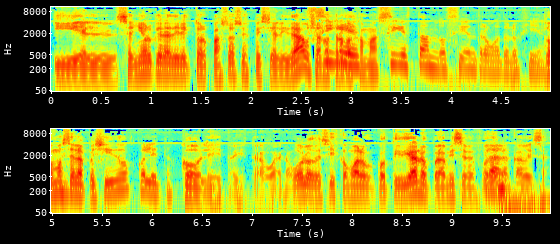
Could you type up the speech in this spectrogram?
¿Y el señor que era director pasó a su especialidad o ya no trabaja más? Sigue estando, sí, en traumatología. ¿Cómo es el apellido? Coleta. Coleta, ahí está. Bueno, vos lo decís como algo cotidiano, pero a mí se me fue de la cabeza.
